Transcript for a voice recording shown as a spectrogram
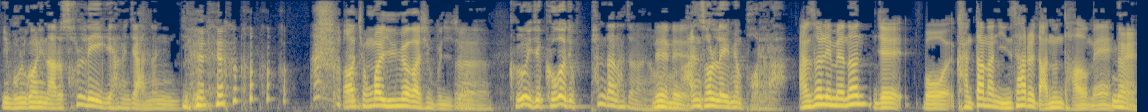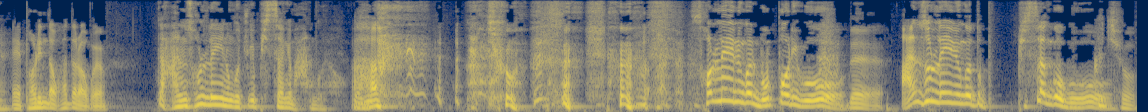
이 물건이 나를 설레이게 하는지 안 하는지. 아 정말 유명하신 분이죠. 네. 그거 이제 그거 가지고 판단하잖아요. 네네. 안 설레이면 버려라. 안 설리면은 이제 뭐 간단한 인사를 나눈 다음에 네. 네, 버린다고 하더라고요. 근데 안 설레이는 것 중에 비싼 게 많은 거예요. 아, 설레이는 건 못 버리고 네. 안 설레이는 것도 비싼 거고 그렇죠.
